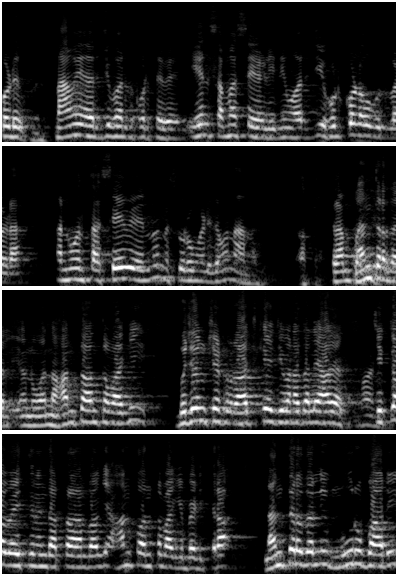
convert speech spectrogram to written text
ಕೊಡು. ನಾವೇ ಅರ್ಜಿ ಬರೆದು ಕೊಡ್ತೇವೆ. ಏನು ಸಮಸ್ಯೆ ಹೇಳಿ? ನೀವು ಅರ್ಜಿ ಹುಡ್ಕೊಂಡು ಹೋಗೋದು ಬೇಡ ಅನ್ನುವಂಥ ಸೇವೆಯನ್ನು ನಾನು ಶುರು ಮಾಡಿದವ ನಾನು ನಂತರದಲ್ಲಿ ಒಂದು ಹಂತ ಹಂತವಾಗಿ ಭುಜನ್ ಶೆಟ್ಟರು ರಾಜಕೀಯ ಜೀವನದಲ್ಲಿ ಚಿಕ್ಕ ವಯಸ್ಸಿನಿಂದ ಪ್ರಾರಂಭವಾಗಿ ಹಂತ ಹಂತವಾಗಿ ಬೆಳೀತೀರಾ? ನಂತರದಲ್ಲಿ ಮೂರು ಬಾರಿ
